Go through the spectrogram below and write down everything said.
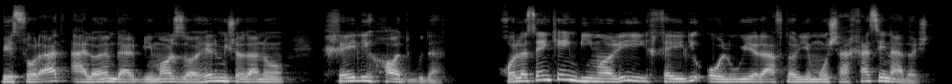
به سرعت علائم در بیمار ظاهر می شدن و خیلی حاد بودن. خلاصه اینکه این بیماری خیلی الگوی رفتاری مشخصی نداشت.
